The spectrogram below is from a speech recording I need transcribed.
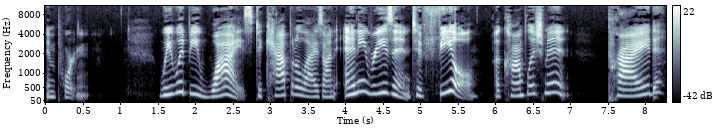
important. We would be wise to capitalize on any reason to feel accomplishment, pride,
